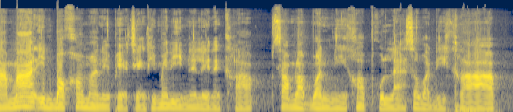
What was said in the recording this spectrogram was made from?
สามารถอินบ็อกเข้ามาในเพจเสียงที่ไม่ดีได้เลยนะครับสำหรับวันนี้ขอบคุณและสวัสดีครับ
